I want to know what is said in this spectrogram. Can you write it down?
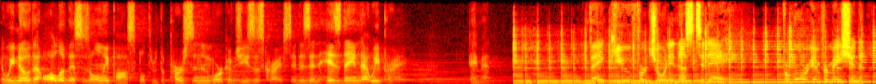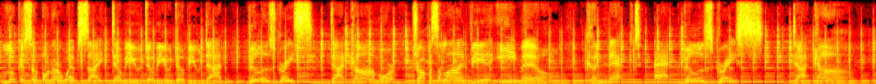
And we know that all of this is only possible through the person and work of Jesus Christ. It is in His name that we pray. Amen. Thank you for joining us today. For more information, look us up on our website, www.villasgrace.com, or drop us a line via email, connect at villasgrace.com.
